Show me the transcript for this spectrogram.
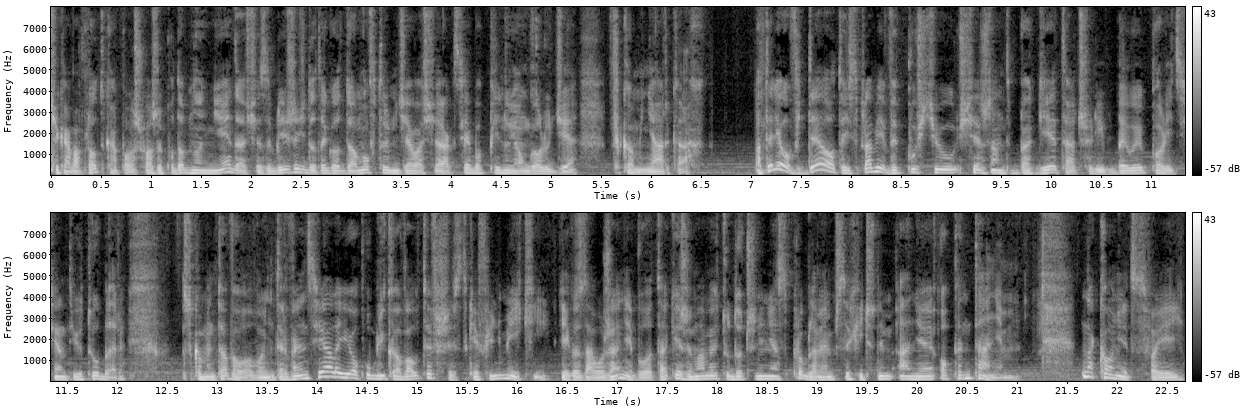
Ciekawa plotka poszła, że podobno nie da się zbliżyć do tego domu, w którym działa się akcja, bo pilnują go ludzie w kominiarkach. Materiał wideo o tej sprawie wypuścił sierżant Bagieta, czyli były policjant-youtuber. Skomentował ową interwencję, ale i opublikował te wszystkie filmiki. Jego założenie było takie, że mamy tu do czynienia z problemem psychicznym, a nie opętaniem. Na koniec swojej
